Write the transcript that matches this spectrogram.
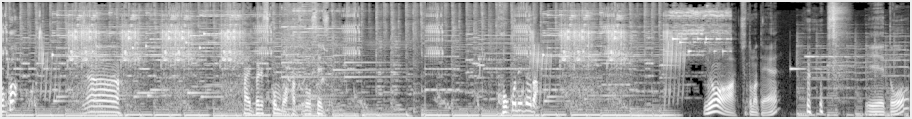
ここ。ああ。タイプレスコンボ発動せず。ここでどうだ？うわちょっと待って。えーと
